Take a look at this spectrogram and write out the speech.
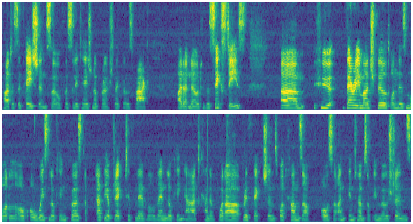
participation so facilitation approach that goes back i don't know to the 60s um, who very much built on this model of always looking first at the objective level then looking at kind of what are reflections what comes up also in terms of emotions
